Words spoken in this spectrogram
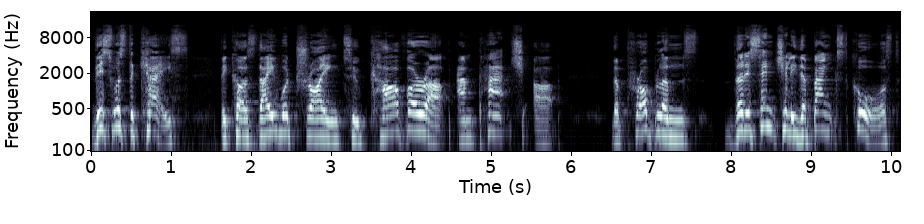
This was the case because they were trying to cover up and patch up the problems that essentially the banks caused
